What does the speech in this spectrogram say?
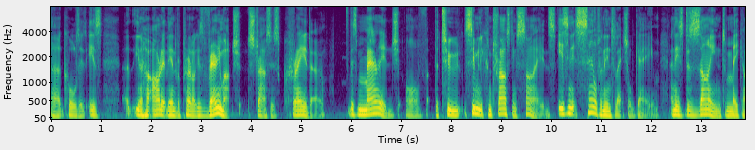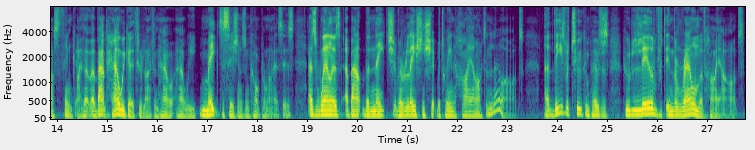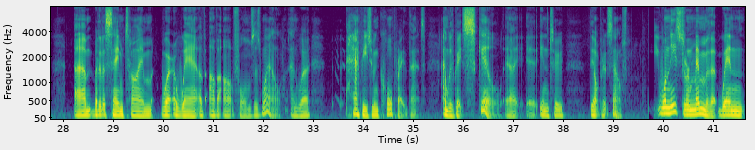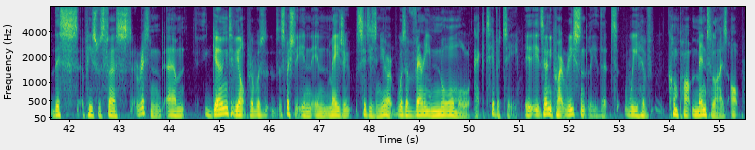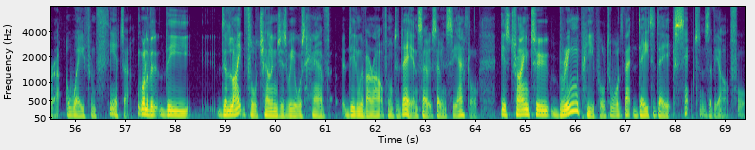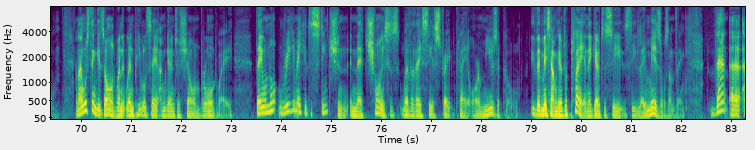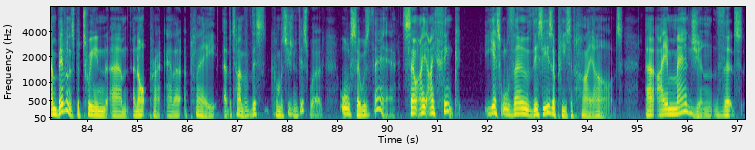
uh, calls it, is, uh, you know, her aria at the end of a prologue is very much Strauss's credo. This marriage of the two seemingly contrasting sides is in itself an intellectual game and is designed to make us think about how we go through life and how, how we make decisions and compromises, as well as about the nature of a relationship between high art and low art. Uh, these were two composers who lived in the realm of high art um, but at the same time were aware of other art forms as well and were happy to incorporate that and with great skill uh, into the opera itself. One needs to remember that when this piece was first written, um, going to the opera was, especially in, in major cities in Europe, was a very normal activity. It, it's only quite recently that we have compartmentalize opera away from theatre. One of the, the delightful challenges we always have dealing with our art form today, and so so in Seattle, is trying to bring people towards that day-to-day acceptance of the art form. And I always think it's odd when when people say I'm going to a show on Broadway, they will not really make a distinction in their choice as whether they see a straight play or a musical they may say I'm going to a play and they go to see see Les Mis or something. That uh, ambivalence between um, an opera and a, a, play at the time of this composition of this work also was there. So I, I think yes, although this is a piece of high art, uh, I imagine that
